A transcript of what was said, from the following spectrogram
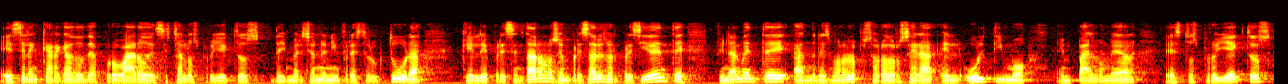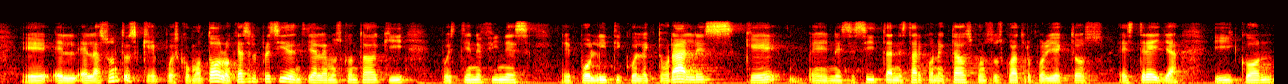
es el encargado de aprobar o desechar los proyectos de inversión en infraestructura que le presentaron los empresarios al presidente. Finalmente, Andrés Manuel López Obrador será el último en palomear estos proyectos. Eh, el, asunto es que, pues como todo lo que hace el presidente, ya le hemos contado aquí, pues tiene fines eh, político-electorales que eh, necesitan estar conectados con sus cuatro proyectos estrella y con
